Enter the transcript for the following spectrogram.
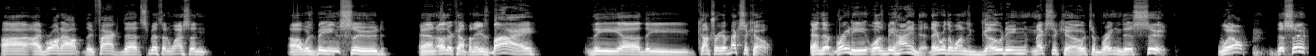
Uh, I brought out the fact that Smith and Wesson uh, was being sued and other companies by the uh, the country of Mexico, and that Brady was behind it. They were the ones goading Mexico to bring this suit. Well, the suit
